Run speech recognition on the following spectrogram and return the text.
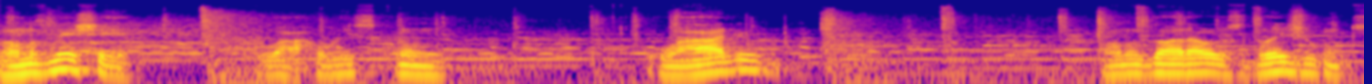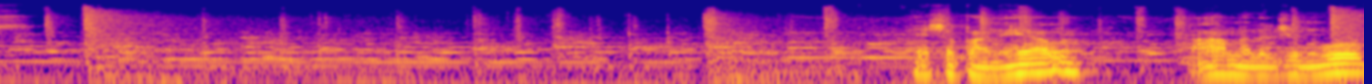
Vamos mexer o arroz com o alho, Vamos dourar os dois juntos. Fecha a panela, arma ela de novo.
